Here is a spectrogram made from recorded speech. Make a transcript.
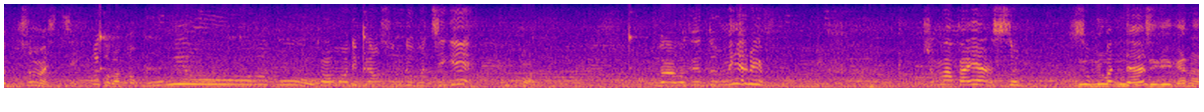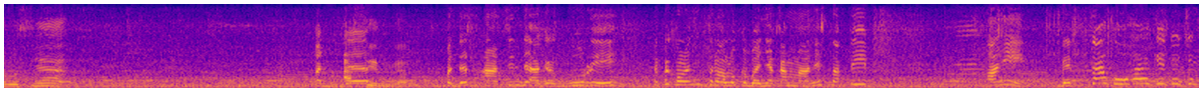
이게 무슨 맛이지? 그러니까 약간 오묘하고 Kalau mau dibilang sundubucige, Bukan. nggak begitu mirip. Cuma kayak sup sup Sundubu pedas, bucige kan harusnya pedas, asin kan? pedas asin dan agak gurih. Tapi kalau ini terlalu kebanyakan manis, tapi 아니 맵다고 하기도 좀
